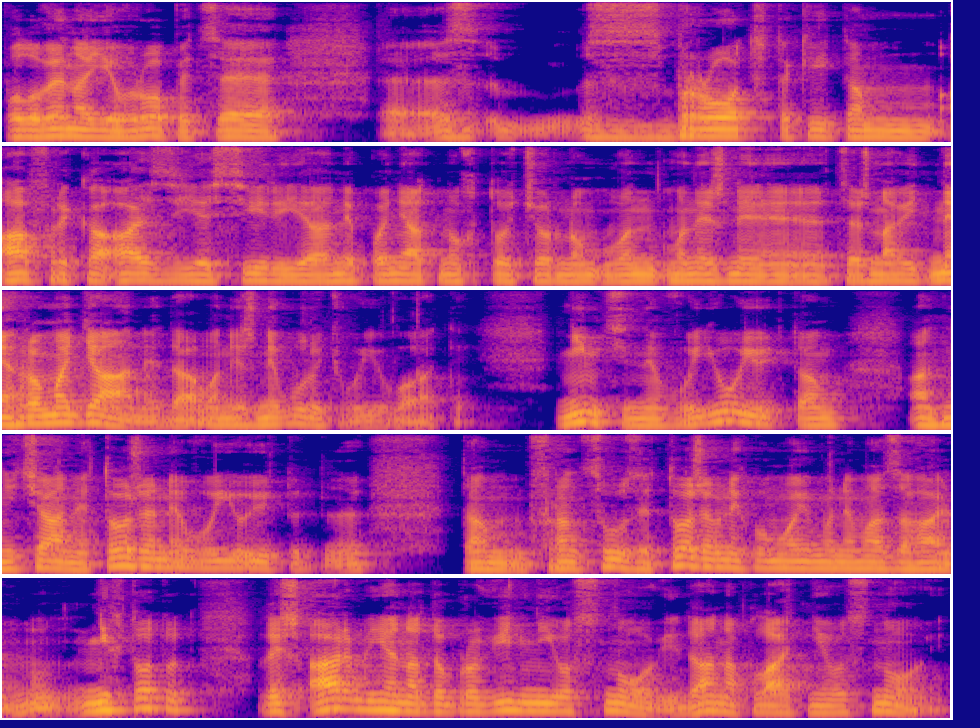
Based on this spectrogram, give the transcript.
половина Європи це е, зброд, такий там Африка, Азія, Сірія, непонятно хто чорном. вон- Вони ж не це ж навіть не громадяни, да? вони ж не будуть воювати. Німці не воюють, там англічани теж не воюють, тут е, там французи теж в них, по-моєму, нема загального. Ну, ніхто тут, лише армія на добровільній основі, да, на платній основі.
